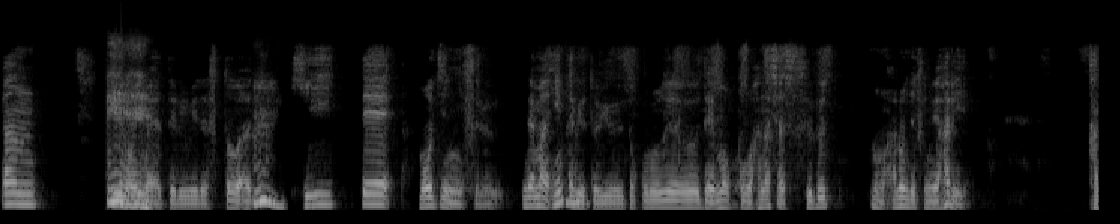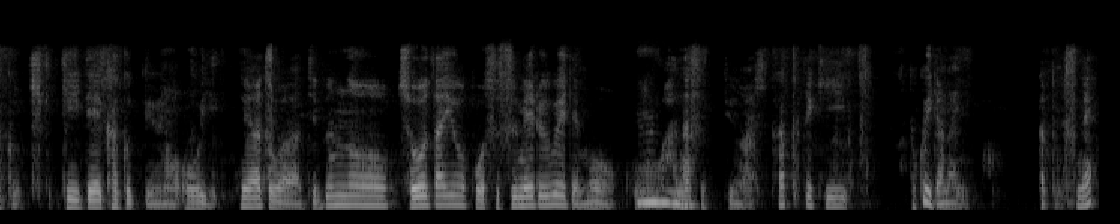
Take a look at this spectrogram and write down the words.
版っていうのを今やってる上ですと、えーうん、聞いて文字にする。で、まあ、インタビューというところでも、こう、話はするのもあるんですけど、やはり、書く、聞いて書くっていうのが多い。で、あとは自分の商材をこう進める上でも、こう話すっていうのは比較的得意ではないかったですね。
